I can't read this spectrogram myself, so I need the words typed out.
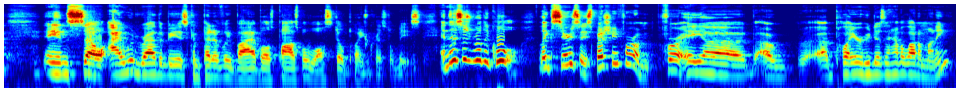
and so I would rather be as competitively viable as possible while still playing Crystal Beast. And this is really cool. Like seriously, especially for a for a, uh, a, a player who doesn't have a lot of money.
